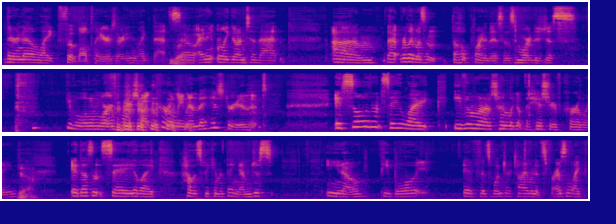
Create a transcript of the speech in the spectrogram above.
there are no like football players or anything like that. So I didn't really go into that. Um, that really wasn't the whole point of this. It was more to just give a little more information about curling and the history of it. It still doesn't say like even when I was trying to look up the history of curling, Yeah. it doesn't say like how this became a thing. I'm just you know, people if it's winter time and it's frozen like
